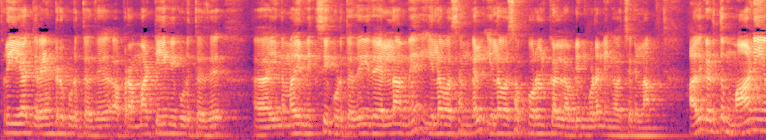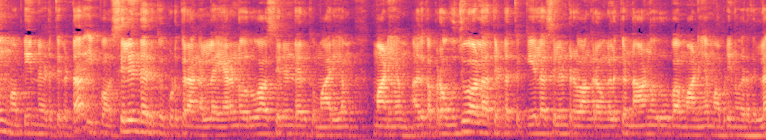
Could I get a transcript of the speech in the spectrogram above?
ஃப்ரீயாக கிரைண்டர் கொடுத்தது அப்புறமா டிவி கொடுத்தது இந்த மாதிரி மிக்ஸி கொடுத்தது இது எல்லாமே இலவசங்கள் இலவச பொருட்கள் அப்படின்னு கூட நீங்கள் வச்சுக்கலாம். அதுக்கடுத்து மானியம் அப்படின்னு எடுத்துக்கிட்டால் இப்போ சிலிண்டருக்கு கொடுக்குறாங்கல்ல இரநூறுவா சிலிண்டருக்கு மானியம் மானியம். அதுக்கப்புறம் உஜ்வாலா திட்டத்துக்கு கீழே சிலிண்டர் வாங்குறவங்களுக்கு நானூறுரூபா மானியம் அப்படின்னு வருதில்ல.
